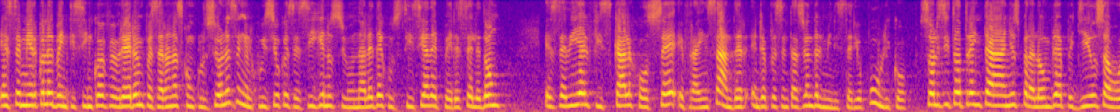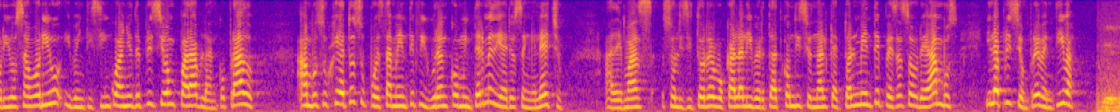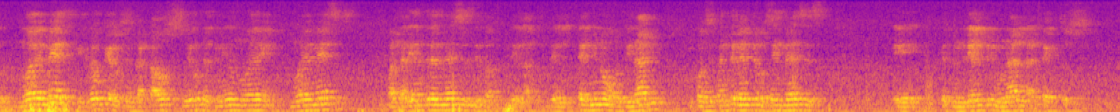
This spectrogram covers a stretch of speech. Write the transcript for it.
Este miércoles 25 de febrero empezaron las conclusiones en el juicio que se sigue en los tribunales de justicia de Pérez Celedón. Este día el fiscal José Efraín Sander, en representación del Ministerio Público, solicitó 30 años para el hombre de apellido Saborío Saborío y 25 años de prisión para Blanco Prado. Ambos sujetos supuestamente figuran como intermediarios en el hecho. Además, solicitó revocar la libertad condicional que actualmente pesa sobre ambos y la prisión preventiva meses, estuvieron detenidos nueve, nueve meses, faltarían tres meses de del término ordinario y consecuentemente los seis meses eh, que tendría el tribunal a efectos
